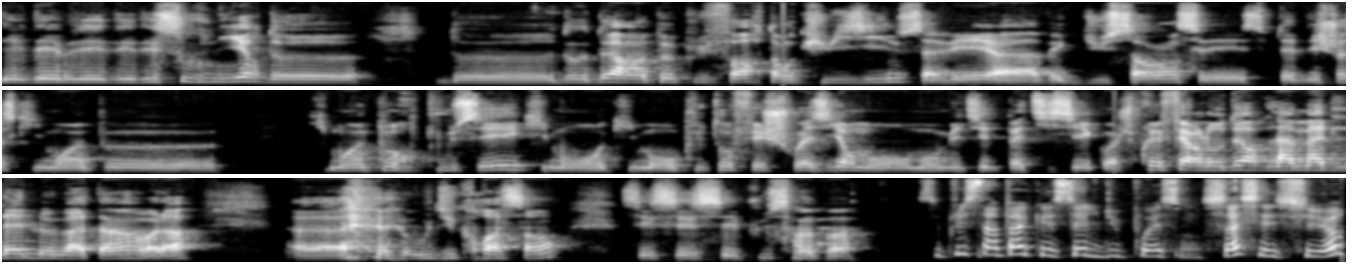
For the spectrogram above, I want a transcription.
des, des, des, des, souvenirs de d'odeurs un peu plus fortes en cuisine, vous savez, avec du sang, c'est peut-être des choses qui m'ont un peu qui m'ont un peu repoussé, qui m'ont qui m'ont plutôt fait choisir mon, mon métier de pâtissier. Quoi. Je préfère l'odeur de la madeleine le matin, voilà, euh, ou du croissant. C'est c'est plus sympa. C'est plus sympa que celle du poisson, ça c'est sûr,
